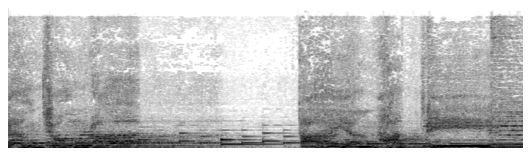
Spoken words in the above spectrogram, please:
ยังจงรัก ตายอย่างพักดี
